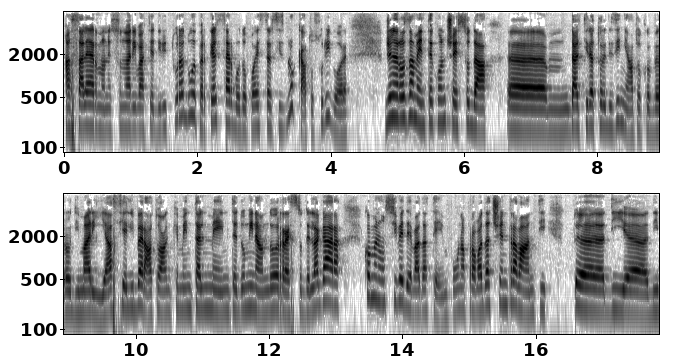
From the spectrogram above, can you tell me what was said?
A Salerno ne sono arrivati addirittura due perché il serbo, dopo essersi sbloccato su rigore, generosamente concesso da, ehm, dal tiratore designato, ovvero Di Maria, si è liberato anche mentalmente, dominando il resto della gara come non si vedeva da tempo. Una prova da centravanti eh, di, eh, di,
